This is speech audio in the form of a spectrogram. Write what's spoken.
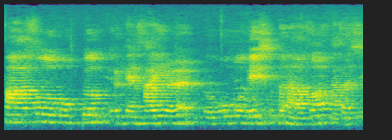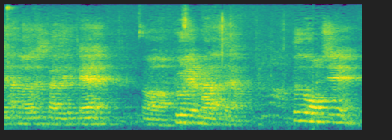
화, 수, 목, 금 이렇게 4일을 그 오후 4시부터 나와서 5시, 한 8시까지 이렇게 어, 교리를 받았어요. 뜬금 없이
